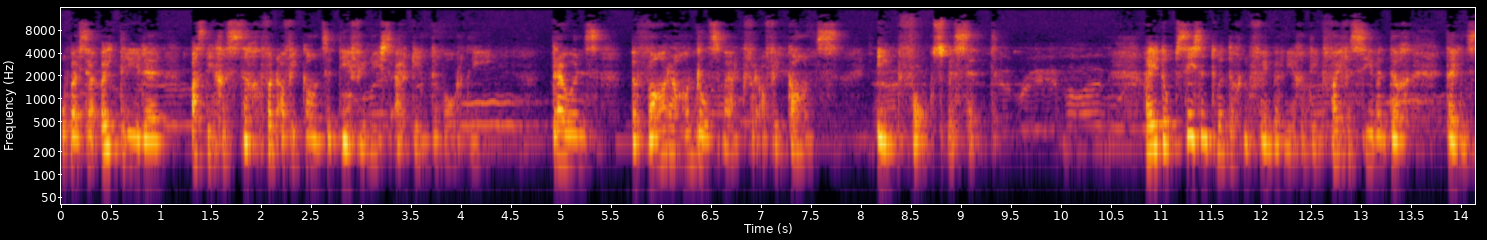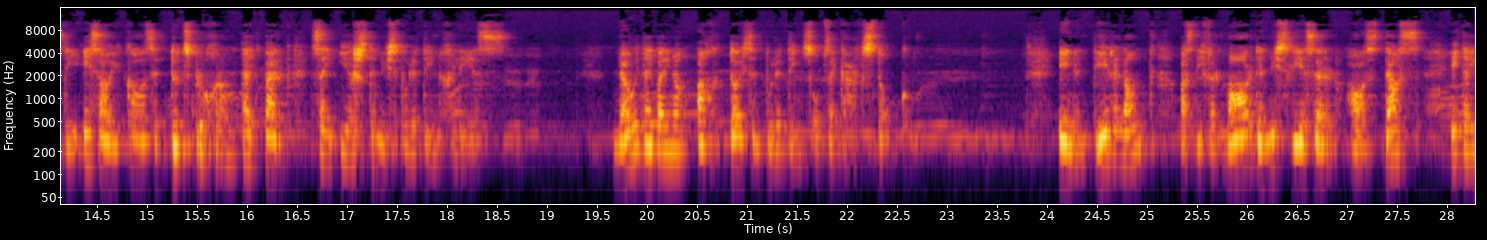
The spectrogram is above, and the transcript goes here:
om by sy uittrede as die gesig van Afrikaanse TV-nuus erken te word nie. Trouwens, 'n ware handelsmerk vir Afrikaans en volksbesit. Hy het op 26 November 1975 tydens die SAIK se toetsprogram tydperk sy eerste nuusbulletin gelees. Nou het hy byna 8000 bulletins op sy kerfstok. En in Diereland, as die vermaarde nuusleser Haas Das, het hy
